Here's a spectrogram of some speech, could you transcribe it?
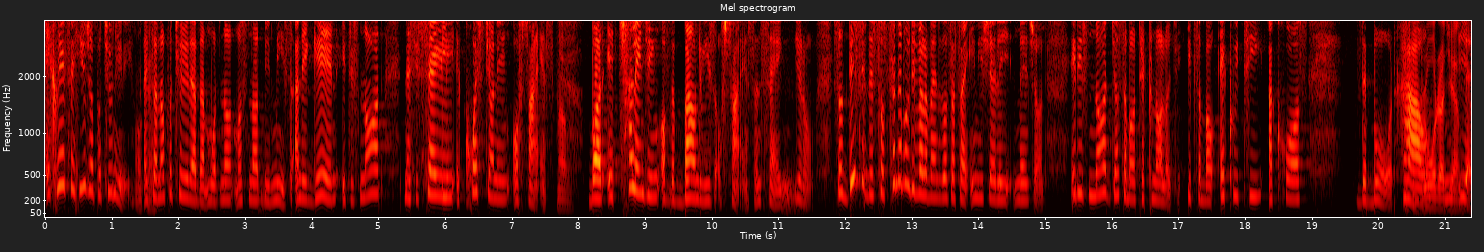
It creates a huge opportunity. Okay. It's an opportunity that, that not, must not be missed. And again, it is not necessarily a questioning of science. No but a challenging of the boundaries of science and saying, you know, so this is the sustainable development goals as I initially mentioned. It is not just about technology, it's about equity across the board, it's how yeah,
